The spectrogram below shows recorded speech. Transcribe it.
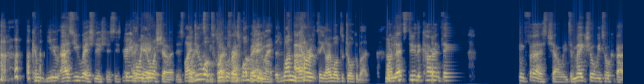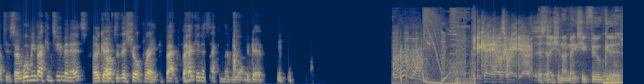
can you as you wish, Lucius. It's really more okay. your show at this point. I do want to, to talk about. There's one thing. Anyway, there's one um, current thing I want to talk about. well, let's do the current thing first, shall we, to make sure we talk about it. So we'll be back in two minutes. Okay. After this short break. Back back in a second, everyone. Okay. UK Health Radio, the station that makes you feel good.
